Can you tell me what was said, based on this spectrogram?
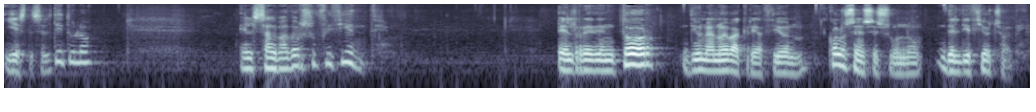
y este es el título, el Salvador suficiente, el Redentor de una nueva creación. Colosenses 1, del 18 al 20.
